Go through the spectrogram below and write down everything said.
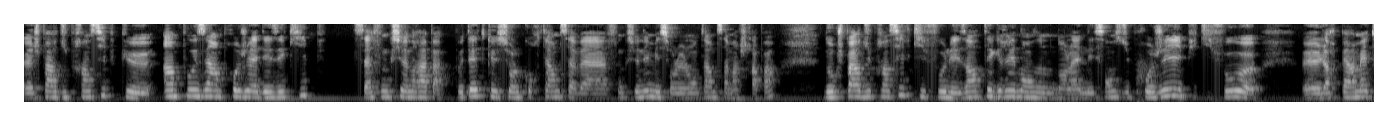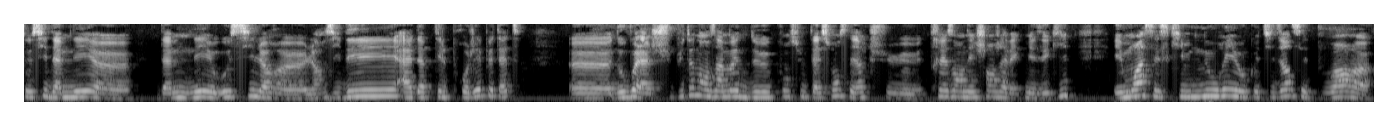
euh, je pars du principe que imposer un projet à des équipes, ça fonctionnera pas. Peut-être que sur le court terme, ça va fonctionner, mais sur le long terme, ça marchera pas. Donc, je pars du principe qu'il faut les intégrer dans, dans, la naissance du projet et puis qu'il faut euh, euh, leur permettre aussi d'amener euh, d'amener aussi leur, leurs idées, adapter le projet peut-être. donc voilà, je suis plutôt dans un mode de consultation, c'est-à-dire que je suis très en échange avec mes équipes. Et moi, c'est ce qui me nourrit au quotidien, c'est de pouvoir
